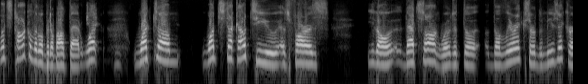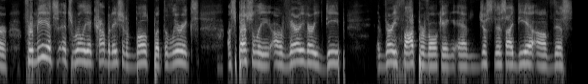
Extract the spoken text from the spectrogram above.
let's talk a little bit about that. What what um what stuck out to you as far as you know that song was it the the lyrics or the music or for me it's it's really a combination of both but the lyrics especially are very very deep very thought provoking and just this idea of this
